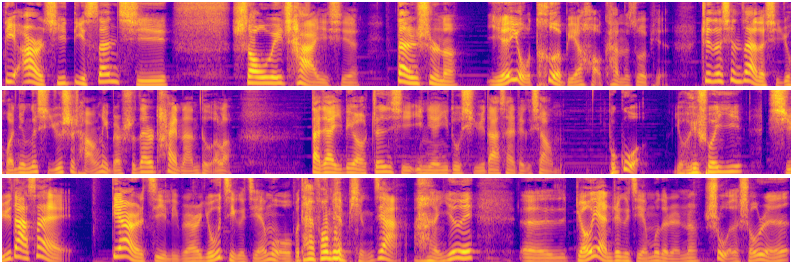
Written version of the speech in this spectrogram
第二期、第三期稍微差一些，但是呢，也有特别好看的作品。这在现在的喜剧环境跟喜剧市场里边实在是太难得了，大家一定要珍惜一年一度喜剧大赛这个项目。不过有一说一，喜剧大赛第二季里边有几个节目我不太方便评价，因为。呃，表演这个节目的人呢，是我的熟人，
